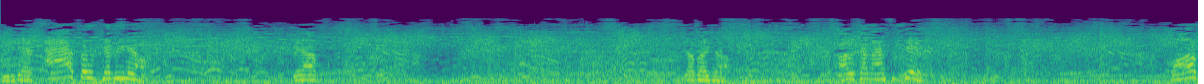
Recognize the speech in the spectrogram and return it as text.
切りで、あーっと逆に出ろ。ゲラ。やばいじゃん。アウターが足し。おっ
